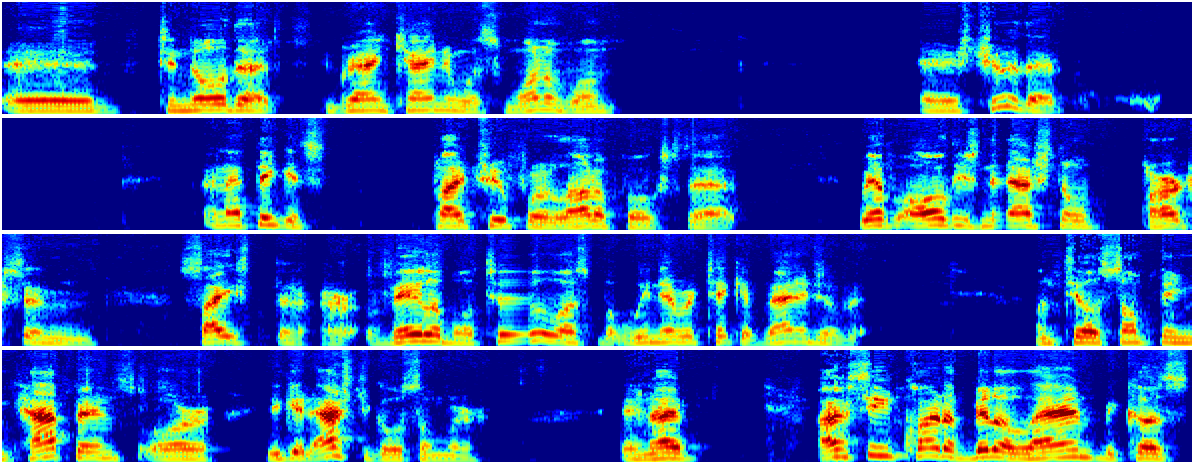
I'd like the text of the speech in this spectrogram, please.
and to know that Grand Canyon was one of them, it's true that and I think it's probably true for a lot of folks that we have all these national parks and sites that are available to us, but we never take advantage of it until something happens or you get asked to go somewhere. And I've I've seen quite a bit of land because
